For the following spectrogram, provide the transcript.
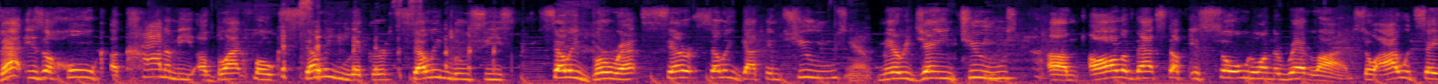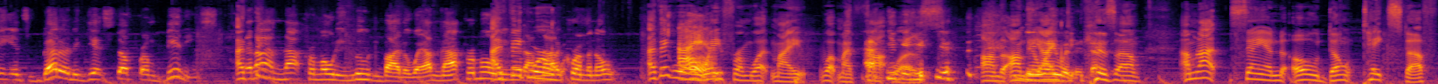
that is a whole economy of black folks selling liquor, selling loosies, selling barrettes, sell, selling got them shoes, Yeah. Mary Jane shoes. Um, all of that stuff is sold on the red line. So I would say it's better to get stuff from Benny's. I and think- I'm not promoting looting, by the way. I'm not promoting I think it. I'm we're- not a criminal. I think we're I am. away from what my what my thought You- you- was you- on the on the idea because um I'm not saying oh don't take stuff.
